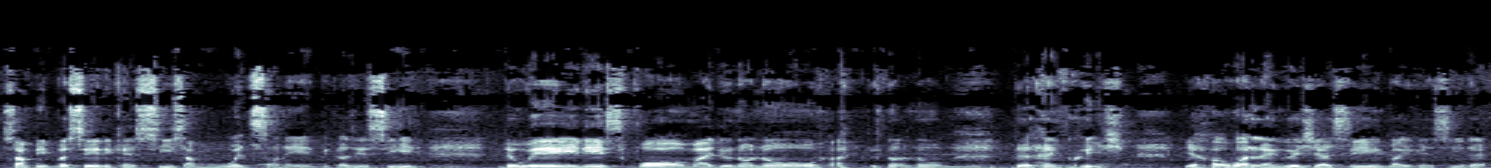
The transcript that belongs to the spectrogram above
Some people say they can see some words on it because you see the way it is formed. I do not know. I do not know the language. Yeah what language you're seeing but you can see that.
